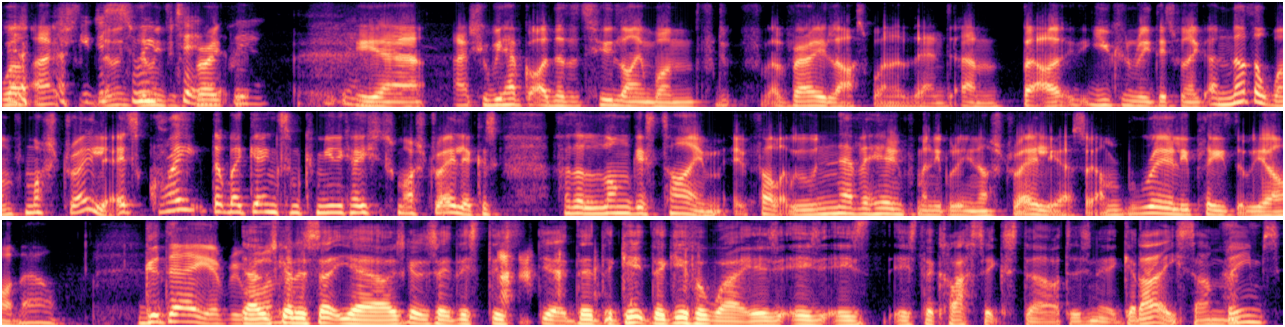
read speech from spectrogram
Well, actually, You just let me, let me swooped just in. Very at quick- the- Yeah, actually, we have got another two-line one, f- f- a very last one at the end. Um, but uh, you can read this one. Another one from Australia. It's great that we're getting some communications from Australia because for the longest time it felt like we were never hearing from anybody in Australia. So I'm really pleased that we are now. Good day, everyone. Yeah, I was going to say. Yeah, I was going to say this. This. Yeah, the the, gi- the giveaway is, is is is the classic start, isn't it? G'day, sunbeams.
